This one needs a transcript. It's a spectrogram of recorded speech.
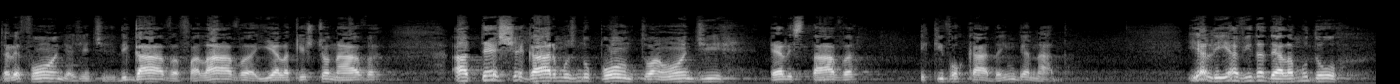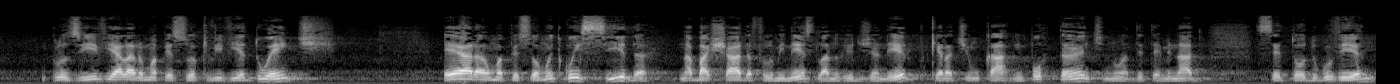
telefone, a gente ligava, falava e ela questionava, até chegarmos no ponto aonde ela estava equivocada, enganada. E ali a vida dela mudou. Inclusive, ela era uma pessoa que vivia doente, era uma pessoa muito conhecida na Baixada Fluminense, lá no Rio de Janeiro, porque ela tinha um cargo importante num determinado setor do governo,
